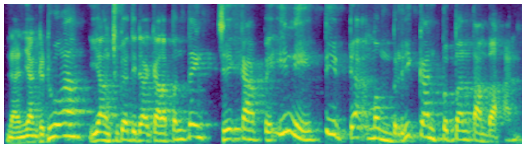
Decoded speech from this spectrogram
Dan yang kedua, yang juga tidak kalah penting, JKP ini tidak memberikan beban tambahan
